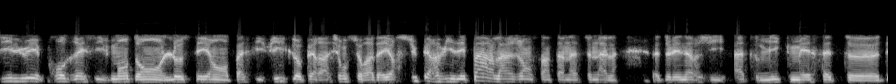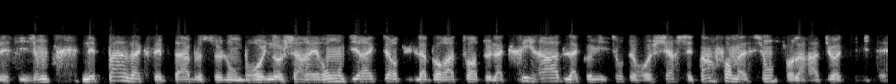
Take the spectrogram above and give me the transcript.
diluer progressivement dans l'océan Pacifique. L'opération sera d'ailleurs supervisée par l'Agence internationale de l'énergie atomique, mais cette euh, décision n'est pas acceptable selon Bruno Charéron, directeur du laboratoire de la CRIRAD, la commission de recherche et d'information sur la radioactivité.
